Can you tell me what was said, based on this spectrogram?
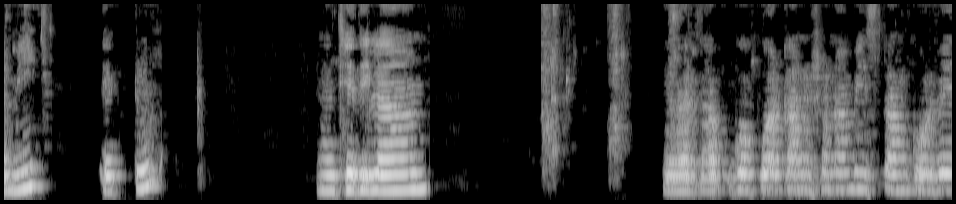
আমি একটু মুছে দিলাম। এবার গপ- কানু সোনা বিশ্রাম করবে।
